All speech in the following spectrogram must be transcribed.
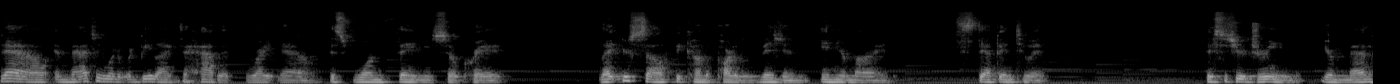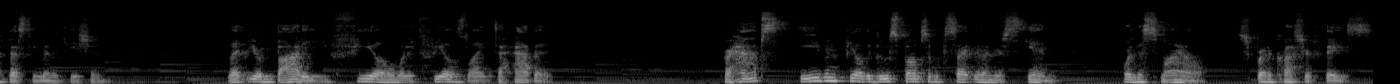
Now, imagine what it would be like to have it right now, this one thing you so crave. Let yourself become a part of the vision in your mind. Step into it. This is your dream, your manifesting meditation. Let your body feel what it feels like to have it. Perhaps even feel the goosebumps of excitement on your skin or the smile spread across your face.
